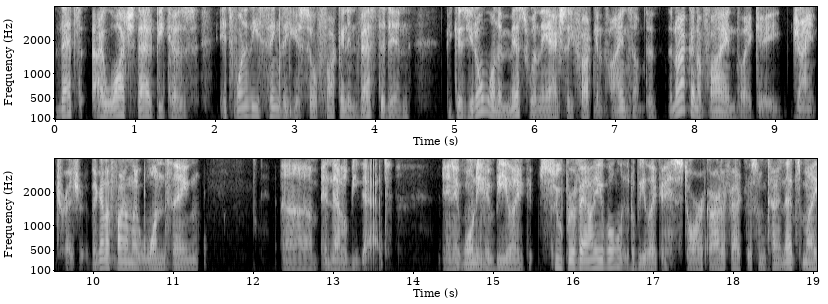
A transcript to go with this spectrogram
that's I watch that because it's one of these things that you're so fucking invested in because you don't want to miss when they actually fucking find something. They're not going to find like a giant treasure. They're going to find like one thing, um, and that'll be that and it won't even be like super valuable. It'll be like a historic artifact of some kind. That's my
